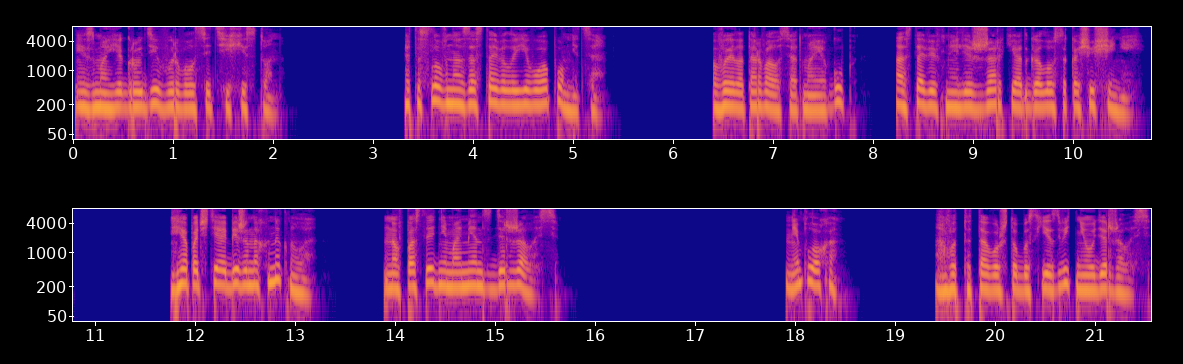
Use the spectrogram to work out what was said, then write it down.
Из моей груди вырвался тихий стон. Это словно заставило его опомниться. Вейл оторвался от моих губ, оставив мне лишь жаркий отголосок ощущений. Я почти обиженно хныкнула, но в последний момент сдержалась. Неплохо. А вот от того, чтобы съязвить, не удержалась.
